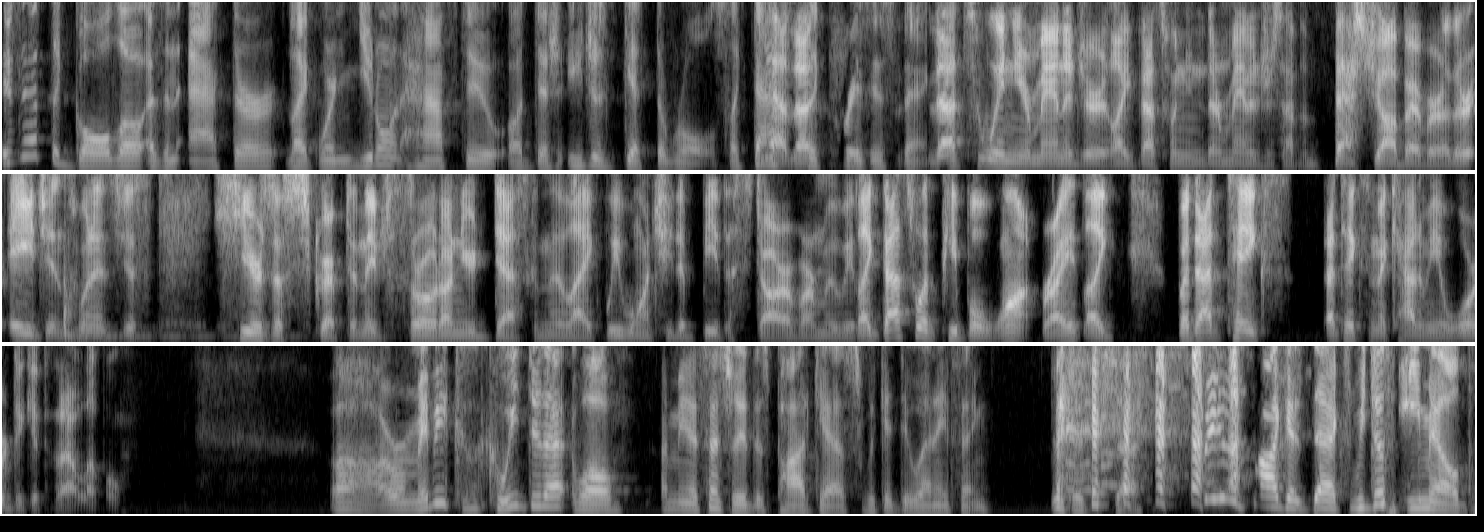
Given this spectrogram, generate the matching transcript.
Isn't that the goal though, as an actor? Like when you don't have to audition, you just get the roles. Like Yeah, that's that- the craziest thing. That's when your manager, like, that's when their managers have the best job ever. Their agents, when it's just here's a script and they just throw it on your desk and they're like, "We want you to be the star of our movie." Like that's what people want, right? Like, but that takes that takes an Academy Award to get to that level. Uh, or maybe could, could we do that? Well, I mean, essentially, this podcast we could do anything. It's, uh, Speaking of this podcast, Dax, we just emailed.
